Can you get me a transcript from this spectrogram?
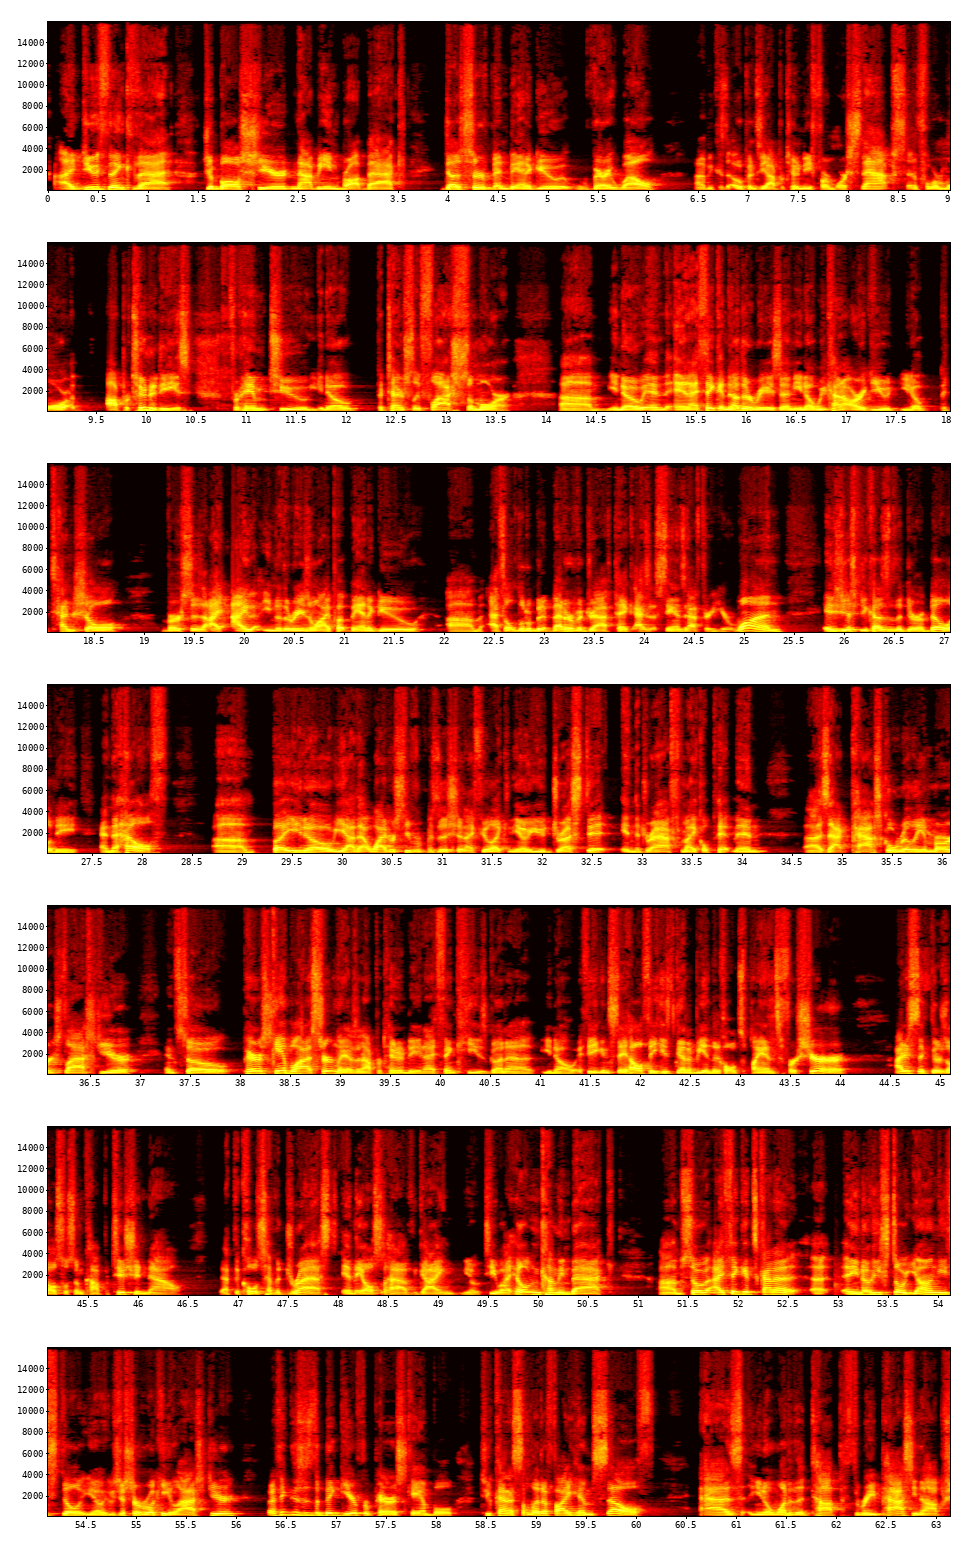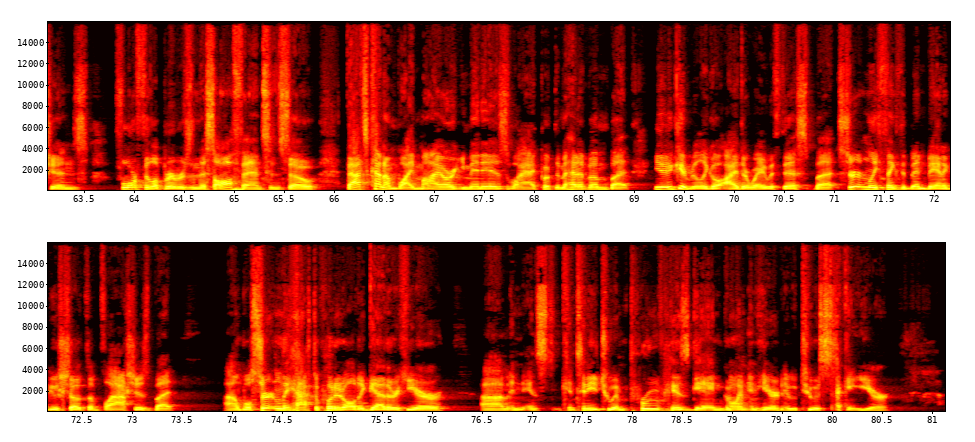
I do think that Jabaal Sheard not being brought back does serve Ben Banogu very well uh, because it opens the opportunity for more snaps and for more opportunities for him to, you know, potentially flash some more. Um, you know, and and I think another reason, you know, we kind of argued, you know, potential versus I, I, you know, the reason why I put Banogu um, as a little bit better of a draft pick as it stands after year one is just because of the durability and the health. Um, but you know, yeah, that wide receiver position, I feel like you know you addressed it in the draft. Michael Pittman, uh, Zach Pascal really emerged last year, and so Parris Campbell has certainly has an opportunity, and I think he's gonna, you know, if he can stay healthy, he's gonna be in the Colts' plans for sure. I just think there's also some competition now that the Colts have addressed, and they also have a guy, you know, T.Y. Hilton coming back. Um, so I think it's kind of, uh, you know, he's still young. He's still, you know, he was just a rookie last year. But I think this is the big year for Parris Campbell to kind of solidify himself as, you know, one of the top three passing options for Philip Rivers in this offense. And so that's kind of why my argument is why I put them ahead of him. But, you know, you could really go either way with this, but certainly think that Ben Banogu showed some flashes, but um, we'll certainly have to put it all together here um, and, and, continue to improve his game going in here to, to his second year.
